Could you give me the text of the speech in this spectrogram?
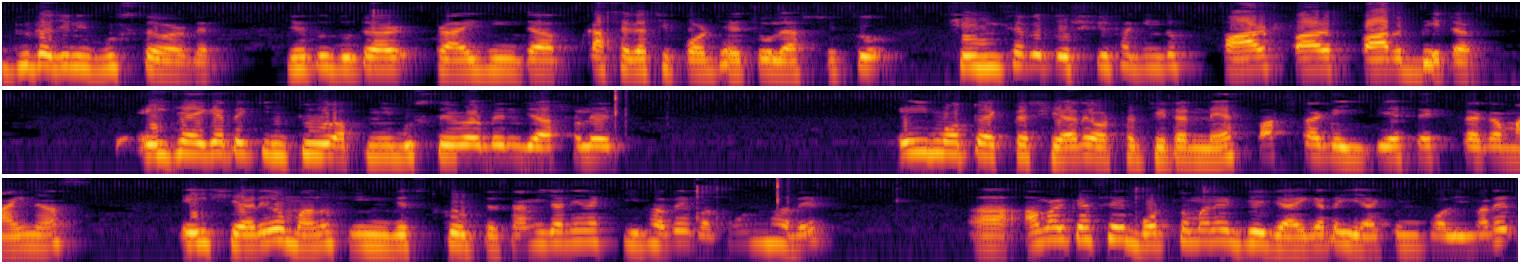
দুটা জিনিস বুঝতে পারবেন। যেহেতু দুটার প্রাইসিংটা কাছাকাছি পর্যায়ে চলে আসছে। তো সেই হিসাবে তশরিফা কিন্তু পার পার পার বেটার এই জায়গাতে কিন্তু আপনি বুঝতে পারবেন যে আসলে এই মতো একটা শেয়ারে অর্থাৎ যেটা ন্যাপ, পাঁচ টাকা ইপিএস এক টাকা মাইনাস এই শেয়ারেও মানুষ ইনভেস্ট করতেছে। আমি জানি না কীভাবে বা কোনভাবে। আমার কাছে বর্তমানের যে জায়গাটা ইয়াকিন পলিমারের,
